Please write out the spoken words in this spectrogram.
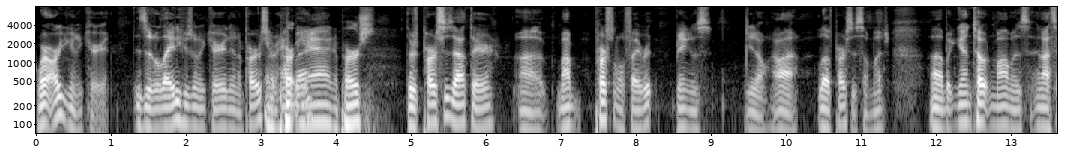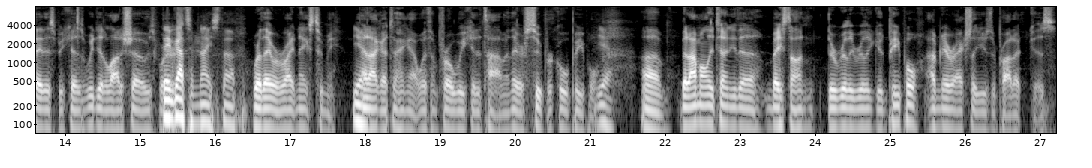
where are you going to carry it? Is it a lady who's going to carry it in a purse In or a per- handbag? yeah, in a purse. There's purses out there. Uh, my personal favorite, being as you know, I love purses so much. Uh, but gun toting mamas, and I say this because we did a lot of shows where They've got some nice stuff. where they were right next to me, Yeah. and I got to hang out with them for a week at a time, and they were super cool people. yeah. Um, but I'm only telling you that based on they're really really good people. I've never actually used their product because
